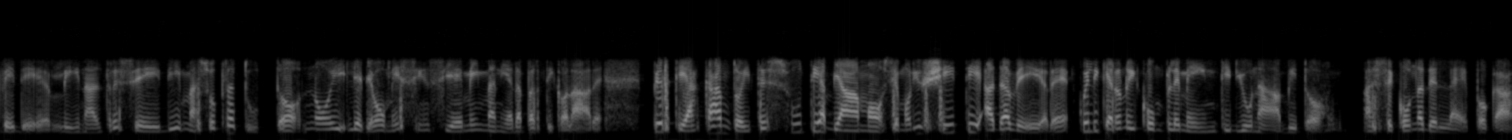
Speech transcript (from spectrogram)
vederli in altre sedi, ma soprattutto noi li abbiamo messi insieme in maniera particolare perché accanto ai tessuti abbiamo, siamo riusciti ad avere quelli che erano i complementi di un abito a seconda dell'epoca,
